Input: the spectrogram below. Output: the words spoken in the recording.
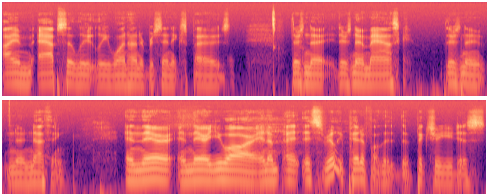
I am absolutely 100% exposed. There's no there's no mask. There's no no nothing. And there and there you are. And I'm, it's really pitiful the the picture you just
